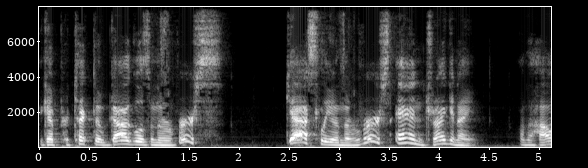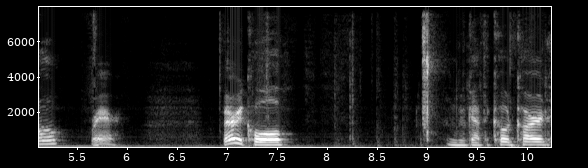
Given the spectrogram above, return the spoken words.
we got Protective Goggles in the reverse, Gastly on the reverse, and Dragonite on the holo Rare. Very cool. And we've got the code card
